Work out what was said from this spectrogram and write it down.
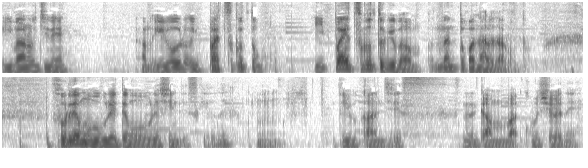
今のうちね、あの、いろいろいっぱい作っとこう。いっぱい作っとけば、なんとかなるだろうと。それでも売れても嬉しいんですけどね。うん。っていう感じです。頑張今週はね、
